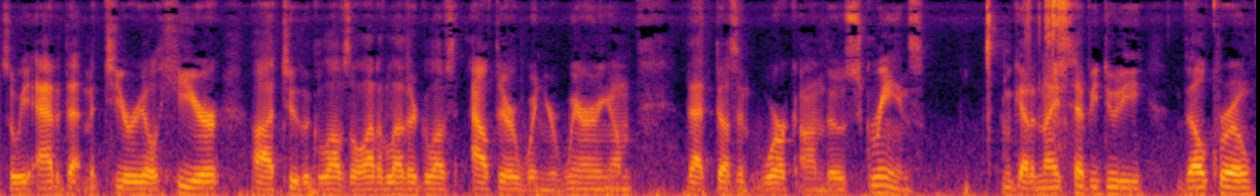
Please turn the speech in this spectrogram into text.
so we added that material here uh, to the gloves. A lot of leather gloves out there when you're wearing them that doesn't work on those screens. We got a nice heavy duty Velcro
